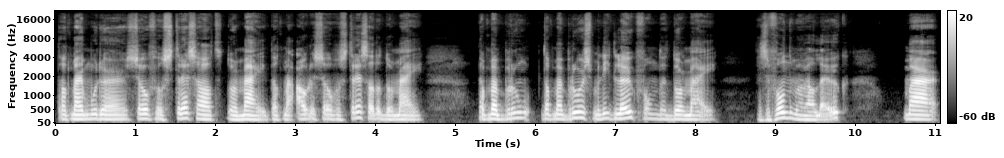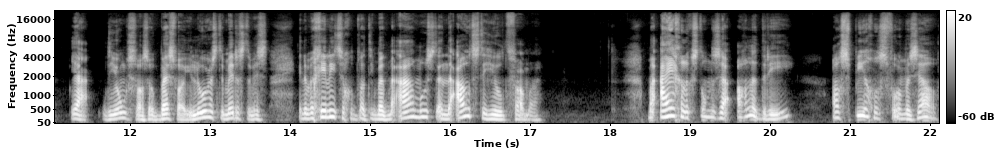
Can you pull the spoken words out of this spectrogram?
Dat mijn moeder zoveel stress had door mij. Dat mijn ouders zoveel stress hadden door mij. Dat mijn, broer, dat mijn broers me niet leuk vonden door mij. Ze vonden me wel leuk. Maar ja, de jongste was ook best wel jaloers. De middelste wist in het begin niet zo goed wat hij met me aan moest. En de oudste hield van me. Maar eigenlijk stonden zij alle drie als spiegels voor mezelf.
